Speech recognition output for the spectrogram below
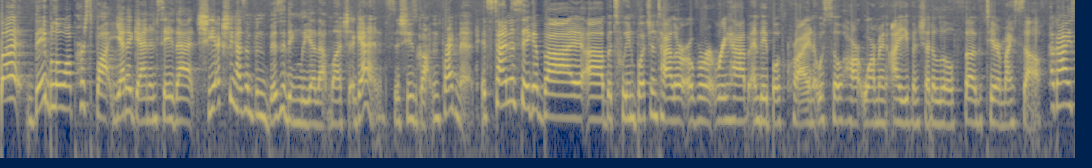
But they blow up her spot yet again and say that she actually hasn't been visiting Leah that much again since she's gotten pregnant. It's time to say goodbye uh, between Butch and Tyler over at rehab, and they both cry, and it was so heartwarming. I even shed a little thug tear myself. Now, guys,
